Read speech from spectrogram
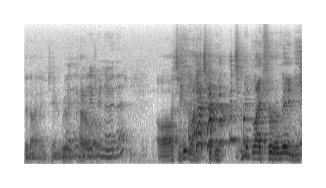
to 1910, really Have parallel. you let her know that? Oh, it's a bit late. To be, it's a bit late for revenge.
